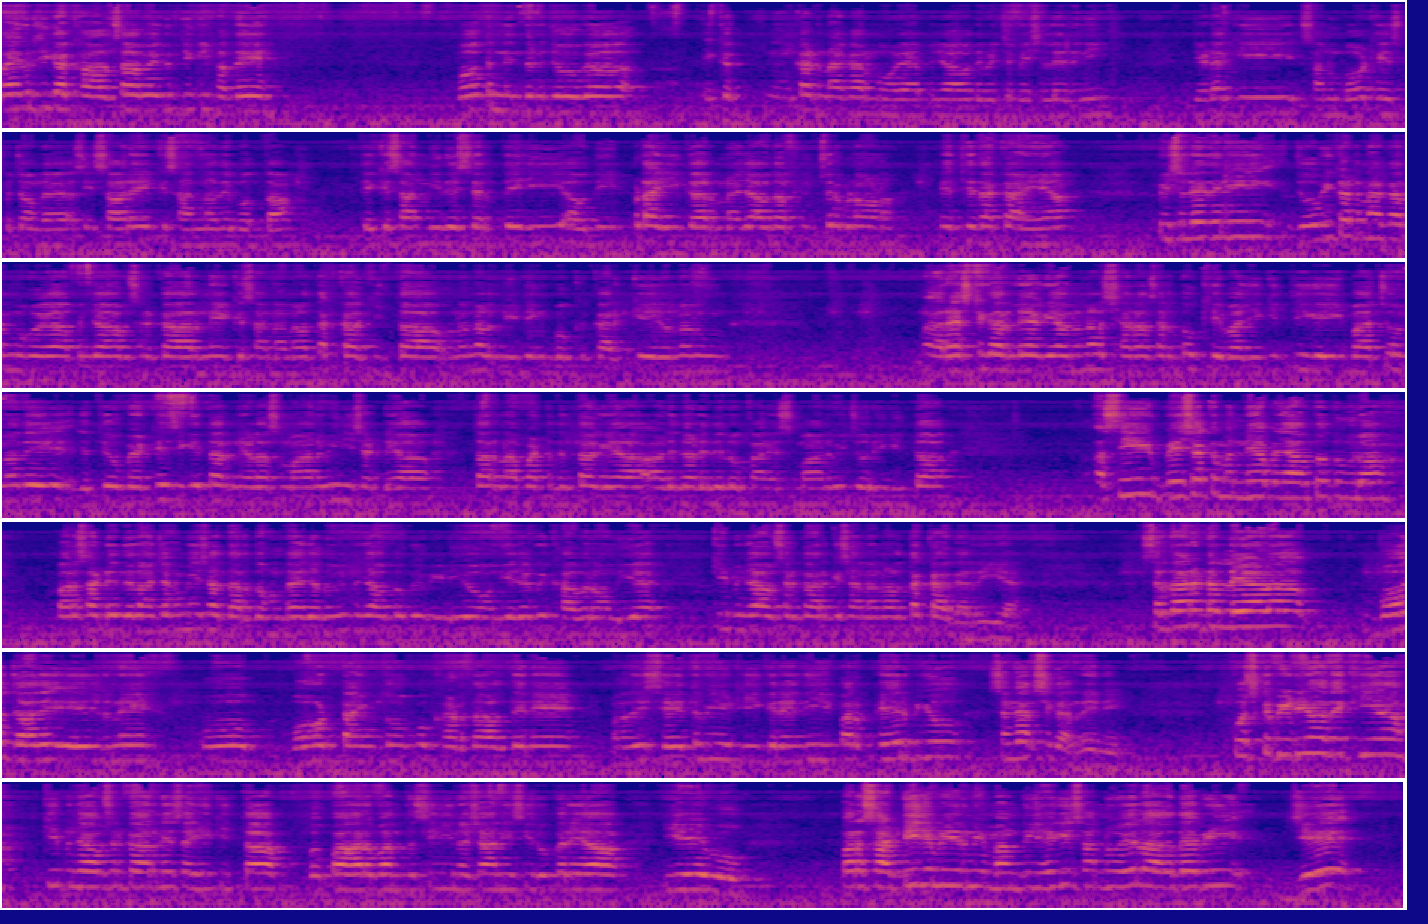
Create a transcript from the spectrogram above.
ਵਾਹਿਗੁਰੂ ਜੀ ਕਾ ਖਾਲਸਾ, ਵਾਹਿਗੁਰੂ ਜੀ ਕੀ ਫਤਿਹ। ਬਹੁਤ ਨਿੰਦਣਯੋਗ ਇੱਕ ਘਟਨਾਕ੍ਰਮ ਹੋਇਆ ਪੰਜਾਬ ਦੇ ਵਿੱਚ ਪਿਛਲੇ ਦਿਨੀ, ਜਿਹੜਾ ਕਿ ਸਾਨੂੰ ਬਹੁਤ ਠੇਸ ਪਹੁੰਚਾਉਂਦਾ ਹੈ। ਅਸੀਂ ਸਾਰੇ ਕਿਸਾਨਾਂ ਦੇ ਪੁੱਤਾਂ ਤੇ ਕਿਸਾਨੀ ਦੇ ਸਿਰ ਤੇ ਹੀ ਆਪਦੀ ਪੜ੍ਹਾਈ ਕਰਨ ਜਾਂ ਆਪਦਾ ਫਿਊਚਰ ਬਣਾਉਣ ਇੱਥੇ ਤੱਕ ਆਏ ਆ ਪਿਛਲੇ ਦਿਨੀ ਜੋ ਵੀ ਘਟਨਾਕ੍ਰਮ ਹੋਇਆ, ਪੰਜਾਬ ਸਰਕਾਰ ਨੇ ਕਿਸਾਨਾਂ ਨਾਲ ਧੱਕਾ ਕੀਤਾ, ਉਹਨਾਂ ਨਾਲ ਮੀਟਿੰਗ ਬੁੱਕ ਕਰਕੇ ਉਹਨਾਂ ਨੂੰ ਅਰੈਸਟ ਕਰ ਲਿਆ ਗਿਆ, ਉਹਨਾਂ ਨਾਲ ਸਰਾਸਰ ਧੋਖੇਬਾਜ਼ੀ ਕੀਤੀ ਗਈ। ਬਾਅਦ ਚ ਉਹਨਾਂ ਦੇ ਜਿੱਥੇ ਉਹ ਬੈਠੇ ਸੀਗੇ, ਧਰਨੇ ਵਾਲਾ ਸਮਾਨ ਵੀ ਨਹੀਂ ਛੱਡਿਆ, ਧਰਨਾ ਪੱਟ ਦਿੱਤਾ ਗਿਆ ਆਲੇ ਦਾਲੇ ਦੇ ਲੋਕਾਂ ਨੇ ਸਮਾਨ ਵੀ ਚੋਰੀ ਕੀਤਾ। ਅਸੀਂ ਬੇਸ਼ੱਕ ਮੰਨਿਆ ਪੰਜਾਬ ਤੋਂ ਦੂਰ ਆ, ਪਰ ਸਾਡੇ ਦਿਲਾਂ 'ਚ ਹਮੇਸ਼ਾ ਦਰਦ ਹੁੰਦਾ ਹੈ, ਜਦੋਂ ਵੀ ਪੰਜਾਬ ਤੋਂ ਕੋਈ ਵੀਡੀਓ ਆਉਂਦੀ ਹੈ ਜਾਂ ਕੋਈ ਖਬਰ ਆਉਂਦੀ ਹੈ ਕਿ ਪੰਜਾਬ ਸਰਕਾਰ ਕਿਸਾਨਾਂ ਨਾਲ ਧੱਕਾ ਕਰ ਰਹੀ ਹੈ। ਸਰਦਾਰ ਡੱਲੇਵਾਲ ਬਹੁਤ ਜ਼ਿਆਦਾ ਏਜਡ ਨੇ, ਉਹ ਬਹੁਤ ਟਾਈਮ ਤੋਂ ਭੁੱਖ ਹੜਤਾਲ ਤੇ ਨੇ, ਉਹਨਾਂ ਦੀ ਸਿਹਤ ਵੀ ਨਹੀਂ ਠੀਕ ਰਹਿੰਦੀ, ਪਰ ਫਿਰ ਵੀ ਉਹ ਸੰਘਰਸ਼ ਕਰ ਰਹੇ ਨੇ। ਕੁਝ ਕੁ ਵੀਡੀਓ ਦੇਖੀਆਂ ਕਿ ਪੰਜਾਬ ਸਰਕਾਰ ਨੇ ਸਹੀ ਕੀਤਾ, ਵਪਾਰ ਬੰਦ ਸੀ, ਨਸ਼ਾ ਨਹੀਂ ਸੀ ਰੁਕ ਰਿਹਾ ਇਹ ਉਹ ਪਰ ਸਾਡੀ ਜ਼ਮੀਰ ਨਹੀਂ ਮੰਨਦੀ ਹੈਗੀ। ਸਾਨੂੰ ਇਹ ਲੱਗਦਾ ਵੀ ਜੇ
